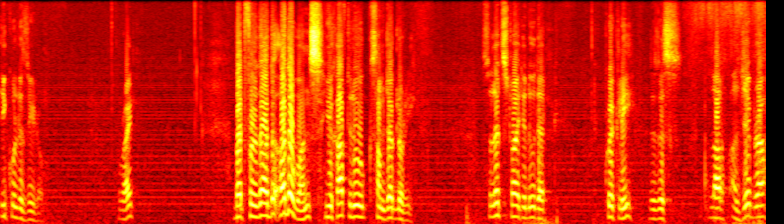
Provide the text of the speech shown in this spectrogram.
equal to 0 right? But for the other ones you have to do some jugglery. So let us try to do that quickly. This is a lot of algebra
